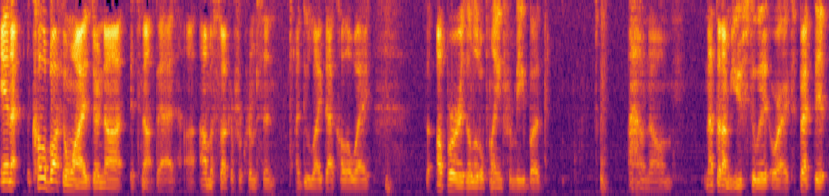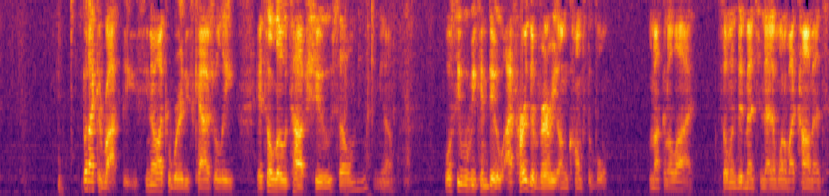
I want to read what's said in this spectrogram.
And color blocking wise, they're not, it's not bad. I'm a sucker for Crimson. I do like that colorway. The upper is a little plain for me, but I don't know. Not that I'm used to it or I expect it, but I could rock these. You know, I could wear these casually. It's a low top shoe, so, you know, we'll see what we can do. I've heard they're very uncomfortable. I'm not going to lie. Someone did mention that in one of my comments,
